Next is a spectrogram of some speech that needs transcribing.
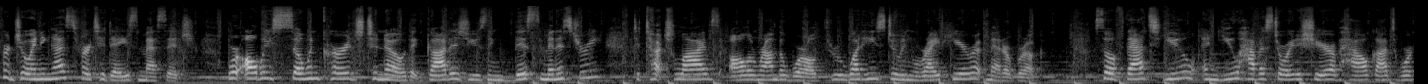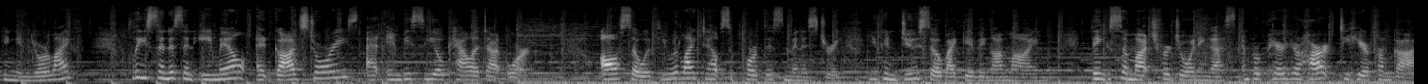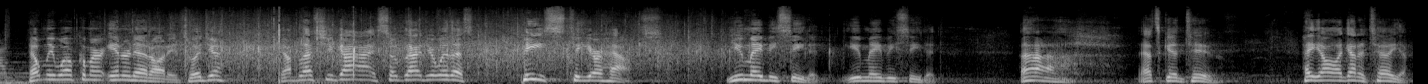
for joining us for today's message. We're always so encouraged to know that God is using this ministry to touch lives all around the world through what He's doing right here at Meadowbrook. So if that's you and you have a story to share of how God's working in your life, please send us an email at godstories at nbcocala.org. Also, if you would like to help support this ministry, you can do so by giving online. Thanks so much for joining us and prepare your heart to hear from God. Help me welcome our internet audience, would you? God bless you guys. So glad you're with us. Peace to your house. You may be seated. You may be seated. Ah, that's good too. Hey, y'all, I got to tell you,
